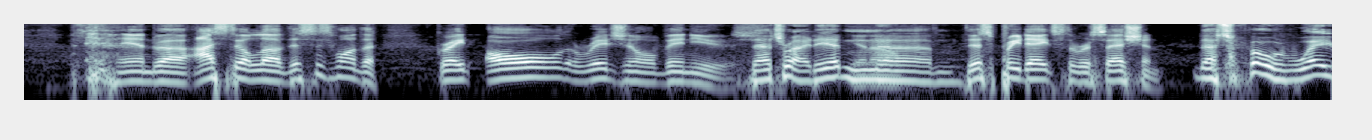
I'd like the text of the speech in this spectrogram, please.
and uh, I still love. This is one of the great old original venues. That's right. It and you know, um, this predates the recession. that's oh, way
